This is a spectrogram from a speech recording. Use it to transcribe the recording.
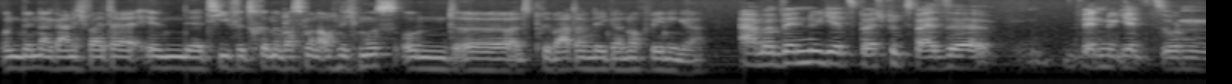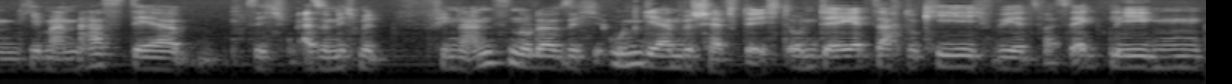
und bin da gar nicht weiter in der Tiefe drin, was man auch nicht muss und äh, als Privatanleger noch weniger. Aber wenn du jetzt beispielsweise, wenn du jetzt so einen, jemanden hast, der sich also nicht mit Finanzen oder sich ungern beschäftigt und der jetzt sagt, okay, ich will jetzt was weglegen,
